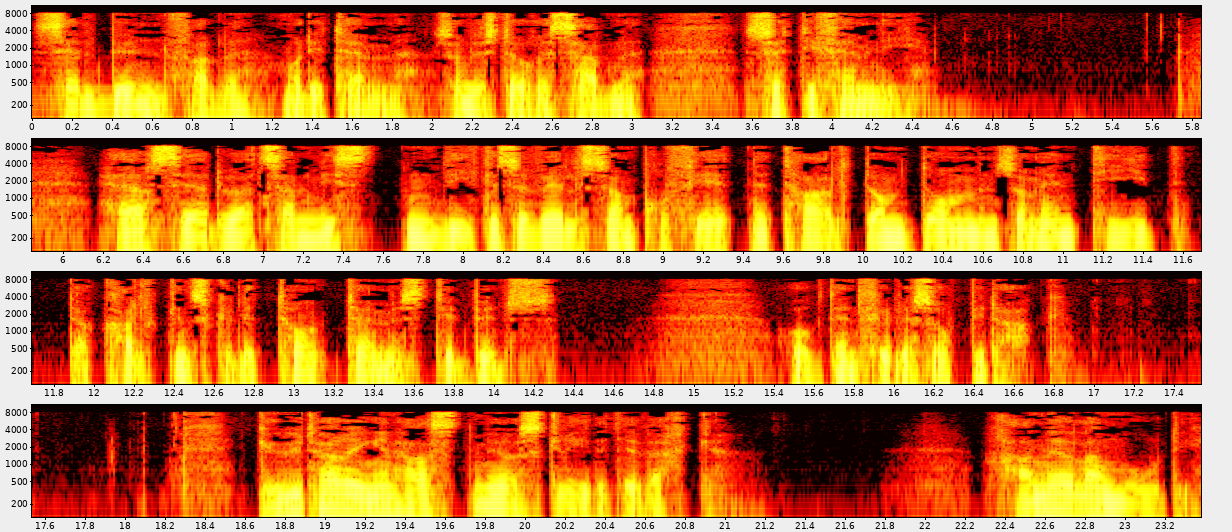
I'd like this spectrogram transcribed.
Selv bunnfallet må de tømme, som det står i Salme 75,9. Her ser du at salmisten like så vel som profetene talte om dommen som en tid da kalken skulle tømmes til bunns, og den fylles opp i dag. Gud har ingen hast med å skride til verket. Han er langmodig,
